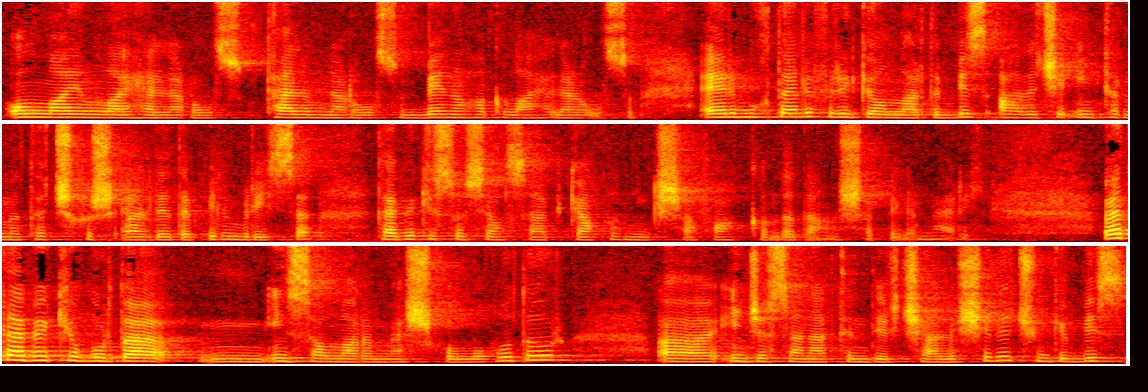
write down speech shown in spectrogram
onlayn layihələr olsun, təlimlər olsun, beynəlxalq layihələr olsun. Əgər müxtəlif regionlarda biz adicə internetə çıxış əldə edə bilmiriksə, təbii ki, sosial sahibkarlığın inkişafı haqqında danışa bilmərik. Və təbii ki, burada insanların məşğulluğudur incəsənətin dirçəlişidir. Çünki biz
